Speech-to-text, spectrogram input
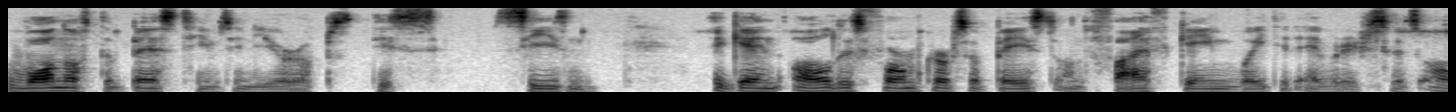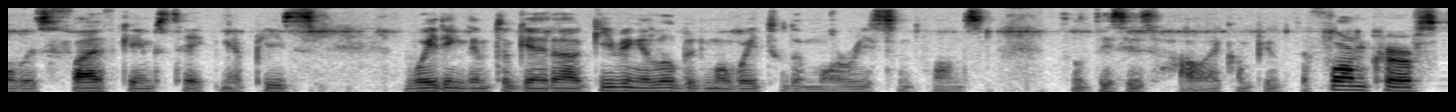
one of the best teams in Europe this season. Again, all these form curves are based on five game weighted average. So it's always five games taking a piece, weighting them together, giving a little bit more weight to the more recent ones. So this is how I compute the form curves.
